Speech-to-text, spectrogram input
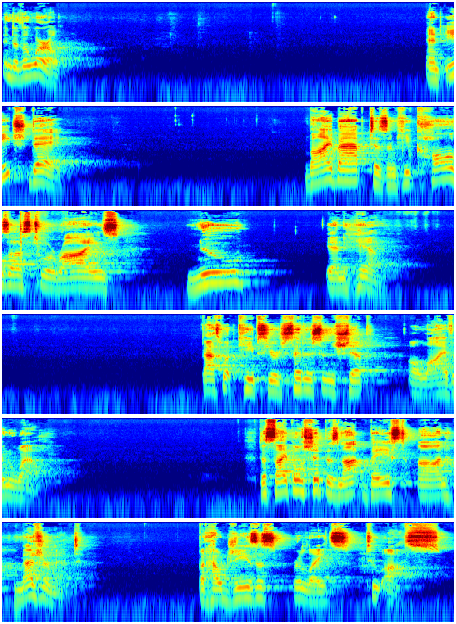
and to the world. And each day, by baptism, he calls us to arise new in him. That's what keeps your citizenship alive and well. Discipleship is not based on measurement, but how Jesus relates to us.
